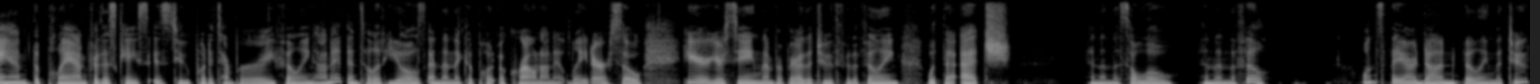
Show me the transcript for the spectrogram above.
And the plan for this case is to put a temporary filling on it until it heals, and then they could put a crown on it later. So here you're seeing them prepare the tooth for the filling with the etch, and then the solo, and then the fill. Once they are done filling the tooth,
